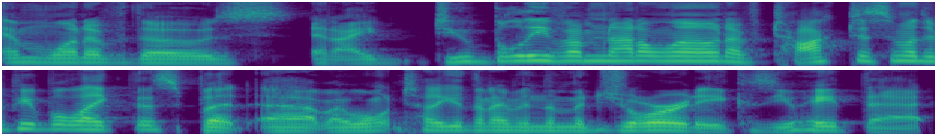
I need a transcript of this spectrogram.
am one of those, and I do believe I'm not alone. I've talked to some other people like this, but uh, I won't tell you that I'm in the majority because you hate that.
